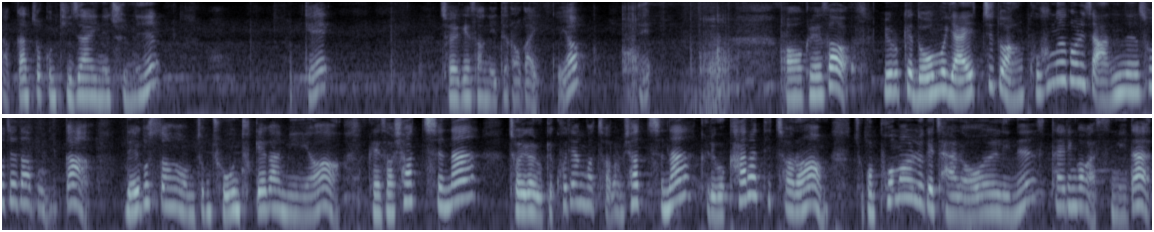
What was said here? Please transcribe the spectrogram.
약간 조금 디자인을 주는 이렇게 절개선이 들어가 있고요. 네. 어, 그래서 이렇게 너무 얇지도 않고 흐물거리지 않는 소재다 보니까 내구성이 엄청 좋은 두께감이에요. 그래서 셔츠나 저희가 이렇게 코디한 것처럼 셔츠나 그리고 카라티처럼 조금 포멀룩에 잘 어울리는 스타일인 것 같습니다.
